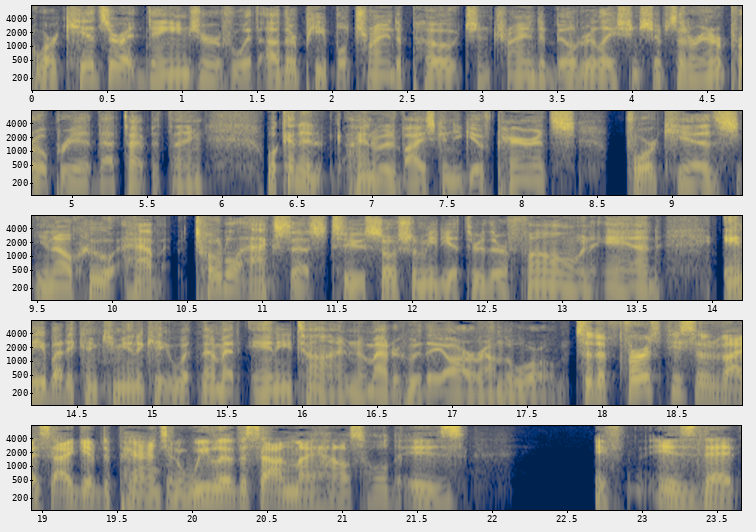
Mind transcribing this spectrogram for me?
where kids are at danger with other people trying to poach and trying to build relationships that are inappropriate, that type of thing. What kind of kind of advice can you give parents for kids, you know, who have total access to social media through their phone and anybody can communicate with them at any time, no matter who they are around the world? So the first piece of advice I give to parents, and we live this out in my household, is if is that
